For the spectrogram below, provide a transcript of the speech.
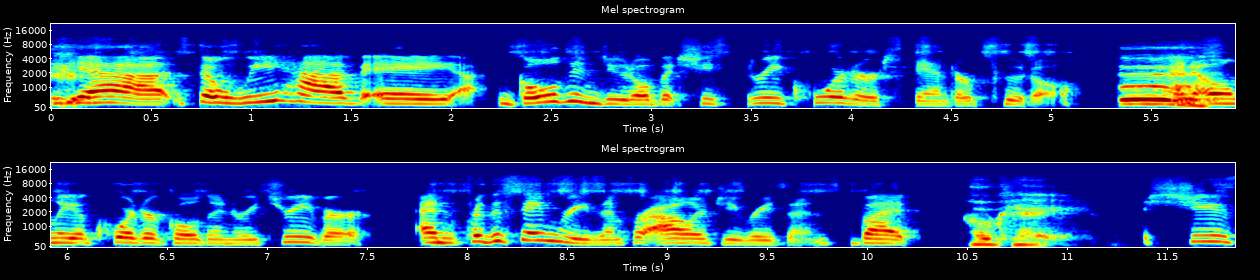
Yeah. So we have a golden doodle, but she's three quarter standard poodle and only a quarter golden retriever. And for the same reason, for allergy reasons. But okay. She's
